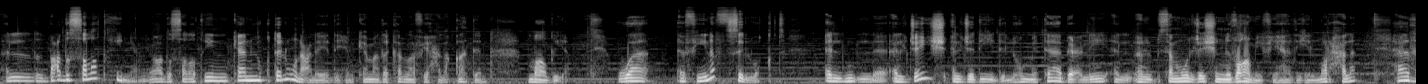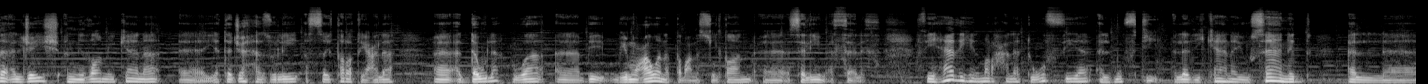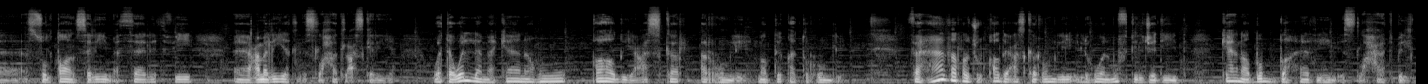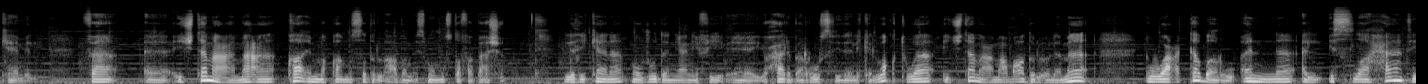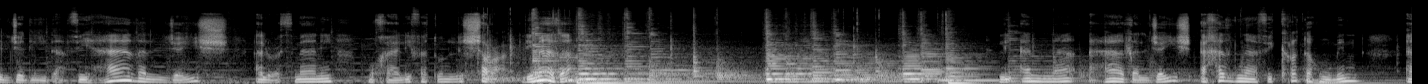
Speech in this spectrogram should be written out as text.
بعض السلاطين يعني بعض السلاطين كانوا يقتلون على يدهم كما ذكرنا في حلقات ماضية. وفي نفس الوقت الجيش الجديد اللي هم تابع بسموه الجيش النظامي في هذه المرحلة هذا الجيش النظامي كان آه، يتجهز للسيطرة على آه، الدولة وبمعاونة طبعا السلطان آه، سليم الثالث. في هذه المرحلة توفي المفتي الذي كان يساند السلطان سليم الثالث في عملية الإصلاحات العسكرية. وتولى مكانه قاضي عسكر الرملي منطقة الرملي. فهذا الرجل قاضي عسكر رملي اللي هو المفتي الجديد كان ضد هذه الإصلاحات بالكامل. فاجتمع مع قائم مقام الصدر الأعظم اسمه مصطفى باشا الذي كان موجودا يعني في يحارب الروس في ذلك الوقت واجتمع مع بعض العلماء واعتبروا أن الإصلاحات الجديدة في هذا الجيش العثماني مخالفة للشرع لماذا؟ لأن هذا الجيش أخذنا فكرته من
